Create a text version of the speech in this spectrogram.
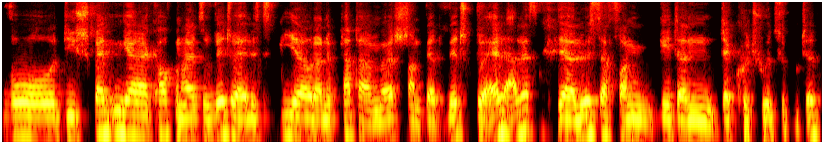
wo die Spendengelder kauft man halt so virtuelles Bier oder eine Platte am Merchstand, wird virtuell alles. Der Erlös davon geht dann der Kultur zugute.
